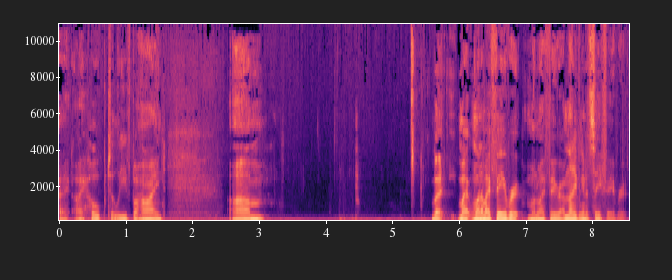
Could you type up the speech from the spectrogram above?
I, I hope to leave behind. Um, but my one of my favorite one of my favorite. I'm not even going to say favorite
